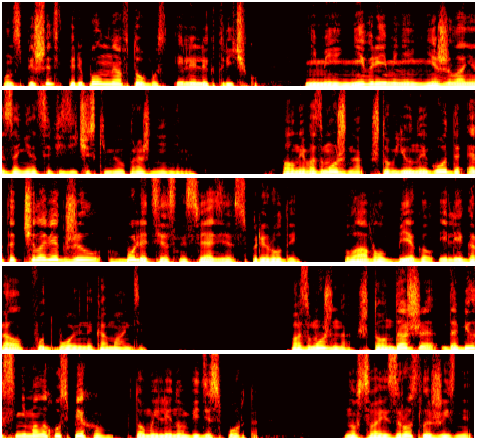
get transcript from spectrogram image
он спешит в переполненный автобус или электричку, не имея ни времени, ни желания заняться физическими упражнениями. Вполне возможно, что в юные годы этот человек жил в более тесной связи с природой, плавал, бегал или играл в футбольной команде. Возможно, что он даже добился немалых успехов в том или ином виде спорта, но в своей взрослой жизни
